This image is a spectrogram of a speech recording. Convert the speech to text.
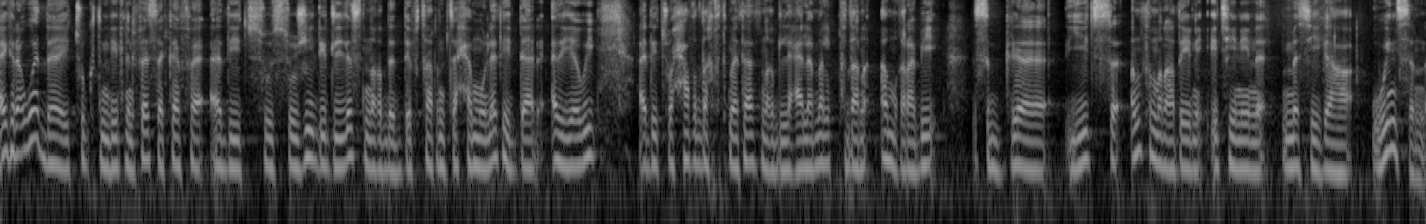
اكرا واد يتوك تمدينة نفاس كاف أدي تسوسوجي دي دلس نغد الدفتر نتحملات الدار ارياوي أدي تحافظ خفت مثاث نغد العالم القفضان امغربي سق يتس انثمراضين إتينين مسيقا وينسن.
